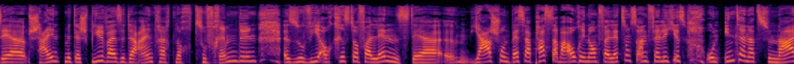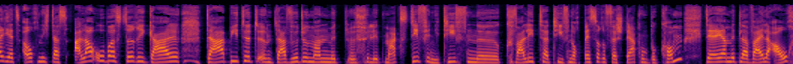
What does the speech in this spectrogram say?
der scheint mit der Spielweise der Eintracht noch zu fremdeln, sowie auch Christopher Lenz, der ähm, ja schon besser passt, aber auch enorm verletzungsanfällig ist und international jetzt auch nicht das alleroberste Regal darbietet. Ähm, da würde man mit äh, Philipp Max definitiv eine qualitativ noch bessere Verstärkung bekommen, der ja mittlerweile auch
